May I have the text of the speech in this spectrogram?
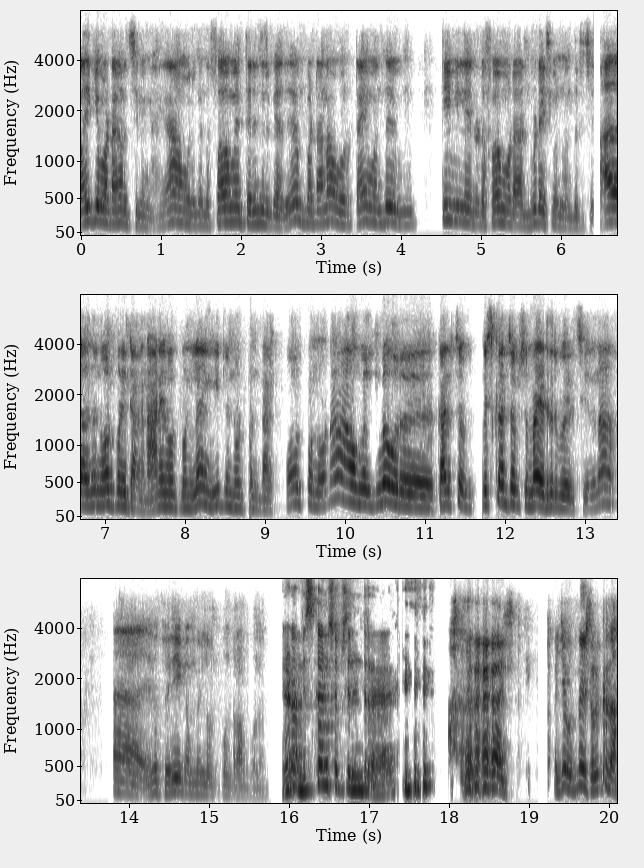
மதிக்க மாட்டாங்கன்னு வச்சுக்கோங்க. ஏன்னா அவங்களுக்கு அந்த ஃபேமே தெரிஞ்சிருக்காது. பட் ஆனா ஒரு டைம் வந்து டிவியில் என்னோட ஃபேமோட அட்வர்டைஸ்மெண்ட் வந்துருச்சு. அதை வந்து நோட் பண்ணிட்டாங்க. நானே நோட் பண்ணல எங்கள் வீட்டில் நோட் பண்ணிட்டாங்க. நோட் பண்ணோன்னா அவங்களுக்குள்ள ஒரு கன்செப்ட் மிஸ்கன்செப்ஷன் மாதிரி எடுத்துகிட்டு போயிருச்சு. ஏன்னா ஏதோ பெரிய கம்பெனில ஒர்க் பண்றான் போல. என்னடா மிஸ்கன்செப்ஷன்ன்ற ஐயோ உண்மையை சொல்லிட்டுனா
